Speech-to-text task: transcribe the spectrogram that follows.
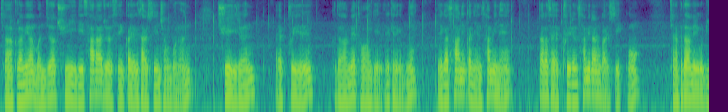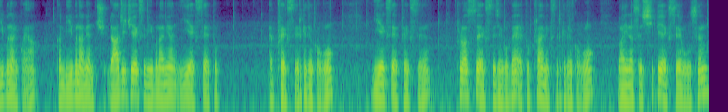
자, 그러면 먼저 g1이 사라졌으니까 여기서 알 수 있는 정보는 g1은 f1 그 다음에 더하기 1 이렇게 되겠네. 얘가 4니까 얘는 3이네. 따라서 f1은 3이라는 거 알 수 있고 자, 그 다음에 이거 미분할 거야. 그럼 미분하면 라지 gx 미분하면 2x f, fx 이렇게 될 거고 2x fx 플러스 x 제곱에 f 프라임 x 이렇게 될 거고 마이너스 12x의 5승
